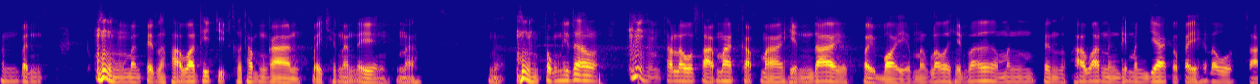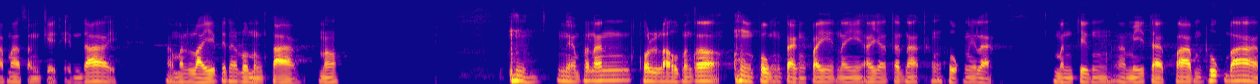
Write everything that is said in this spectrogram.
มันเป็น มันเป็นสภาวะที่จิตเขาทำงานไปเช่นนั้นเองนะตรงนี้ถ้าถ้าเราสามารถกลับมาเห็นได้บ่อยๆมันเราก็เห็นว่าเออ มันเป็นสภาวะหนึ่งที่มันแยกออกไปให้เราสามารถสังเกตเห็นได้ มันไหลเป็นอารมณ์ต่างๆ เนาะ เนี่ยเพราะนั้นคนเรามันก็ปรุงแต่งไปในอายตนะทั้งหกนี่แหละ มันจึงมีแต่ความทุกข์บ้าง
